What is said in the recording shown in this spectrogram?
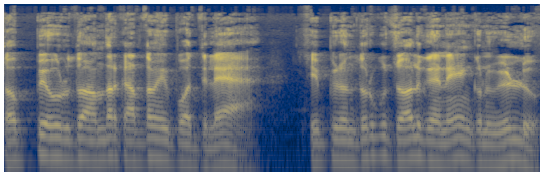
తప్పు అందరికి అర్థమైపోద్దిలే. చెప్పినంత వరకు చాలుగానే ఇంక నువ్వు వెళ్ళు.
